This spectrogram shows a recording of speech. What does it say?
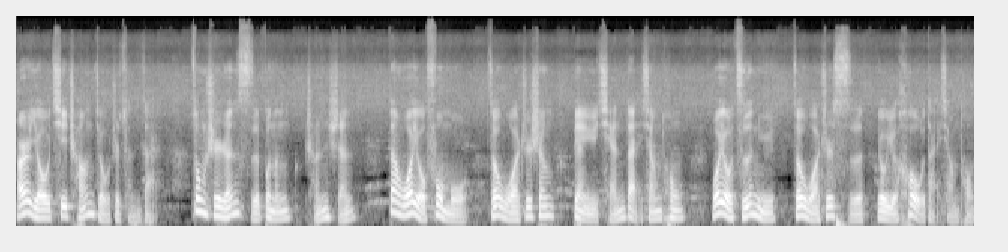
而有其长久之存在。纵使人死不能成神，但我有父母，则我之生便与前代相通；我有子女，则我之死又与后代相通。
